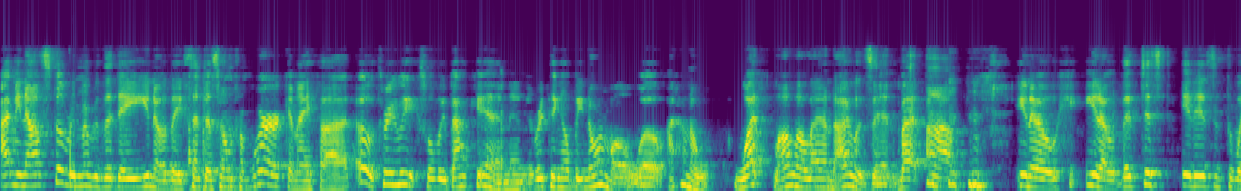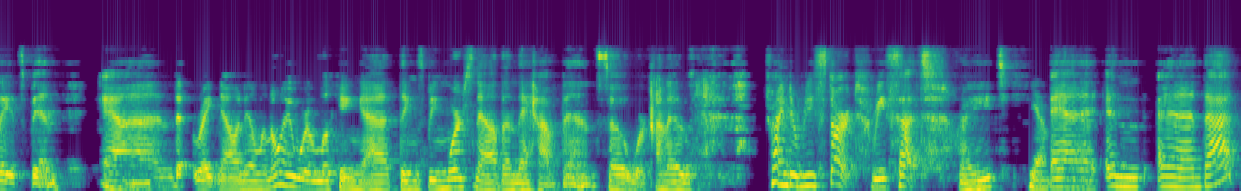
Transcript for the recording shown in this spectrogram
I mean, I'll still remember the day, you know, they sent us home from work and I thought, oh, three weeks we'll be back in and everything will be normal. Well, I don't know what la la land I was in, but, um, you know, you know, that just, it isn't the way it's been. And right now in Illinois, we're looking at things being worse now than they have been. So we're kind of trying to restart, reset, right? Yeah. And, and, and that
